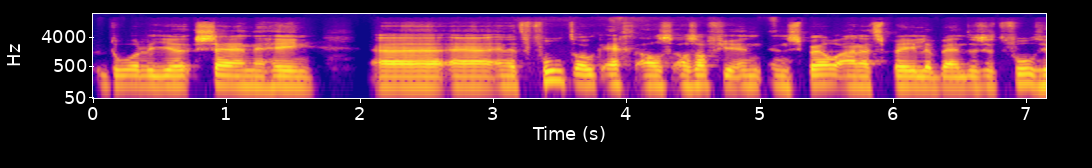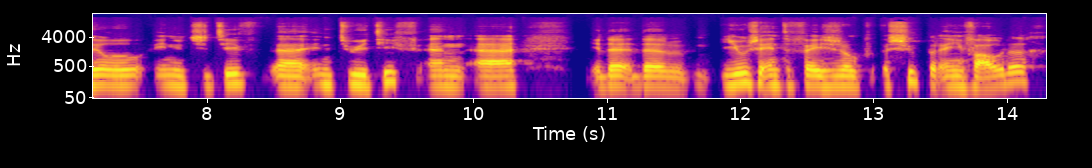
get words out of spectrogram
door je scène heen. en het voelt ook echt als, alsof je een, een spel aan het spelen bent. Dus het voelt heel intuïtief, intuïtief en de, de user interface is ook super eenvoudig.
